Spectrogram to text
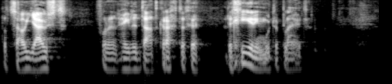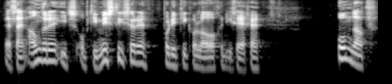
Dat zou juist voor een hele daadkrachtige regering moeten pleiten. Er zijn andere, iets optimistischere politicologen die zeggen. omdat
